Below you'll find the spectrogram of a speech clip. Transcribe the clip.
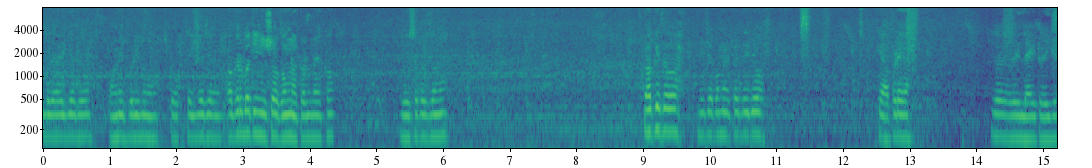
બધા આવી ગયા છે. પાણીપુરીનો સ્ટોક થઈ ગયો છે. અગરબત્તીનો સ્ટોક હમણાં કરી નાખ્યો. જોઈ શકો છો તમે. બાકી તો નીચે કમેન્ટ કરી દેજો કે આપણે જો એવી લાઇટ હોય ગઈ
